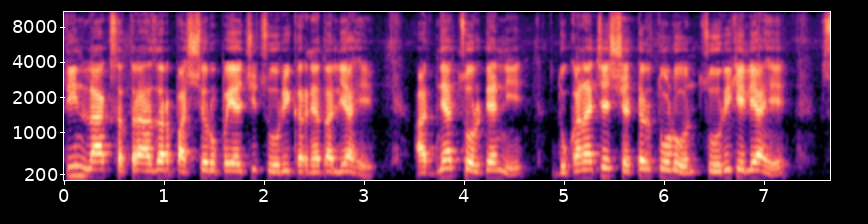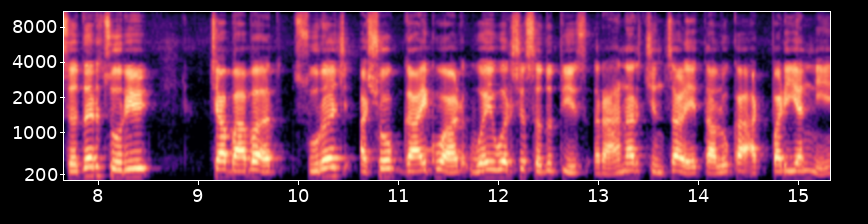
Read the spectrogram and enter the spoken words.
तीन लाख सतरा हजार पाचशे रुपयाची चोरी करण्यात आली आहे. अज्ञात चोरट्यांनी दुकानाचे शटर तोडून चोरी केली आहे. सदर चोरी च्या बाबत सूरज अशोक गायकवाड वय वर्ष सदोतीस राहणार चिंचाळे तालुका आटपाडी यांनी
